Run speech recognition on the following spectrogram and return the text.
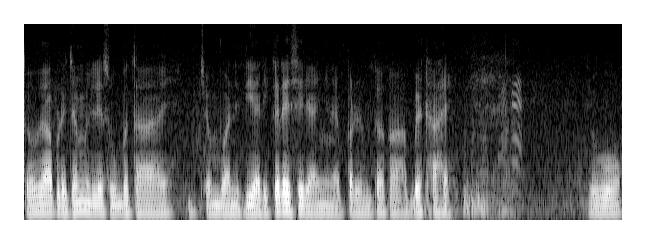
તો હવે આપણે જમી લેશું બધા જમવાની તૈયારી કરે છે અહીંયા પરવીન કાકા બેઠા છે જુઓ.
